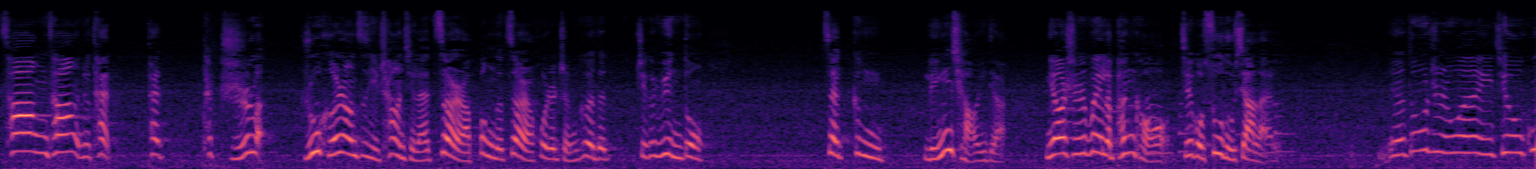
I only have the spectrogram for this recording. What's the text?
苍苍，就太太太直了？如何让自己唱起来字儿啊蹦的字儿，或者整个的这个运动再更灵巧一点儿？你要是为了喷口，结果速度下来了。也都只为救孤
